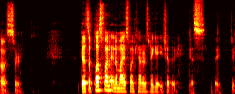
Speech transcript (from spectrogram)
Oh, sorry. Does a plus one and a minus one counters negate each other? Yes, they do.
